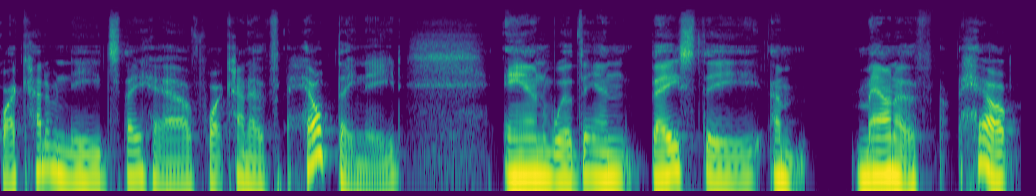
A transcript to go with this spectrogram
what kind of needs they have, what kind of help they need, and will then base the um, amount of help.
